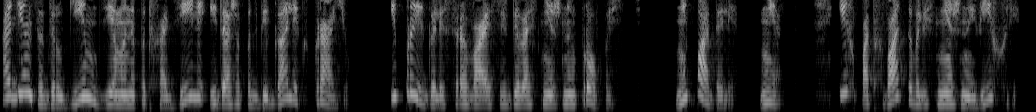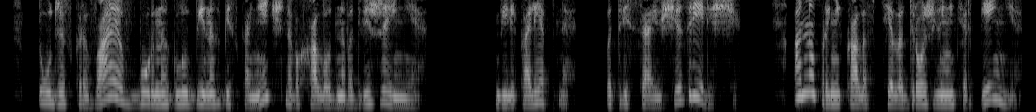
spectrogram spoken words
Один за другим демоны подходили и даже подбегали к краю и прыгали, срываясь в белоснежную пропасть. Не падали, нет. Их подхватывали снежные вихри, тут же скрывая в бурных глубинах бесконечного холодного движения. Великолепное, потрясающее зрелище. Оно проникало в тело дрожью нетерпения,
